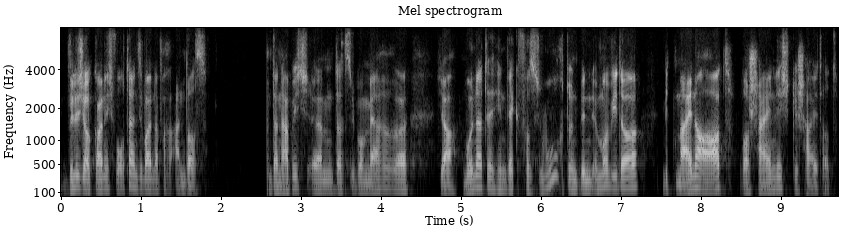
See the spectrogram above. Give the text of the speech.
will ich auch gar nicht verurteilen, sie waren einfach anders. Und dann habe ich ähm, das über mehrere ja, Monate hinweg versucht und bin immer wieder mit meiner Art wahrscheinlich gescheitert.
